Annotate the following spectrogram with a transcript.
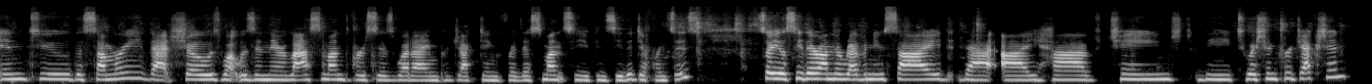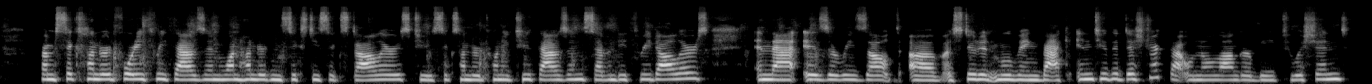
into the summary that shows what was in there last month versus what I'm projecting for this month, so you can see the differences. So you'll see there on the revenue side that I have changed the tuition projection from six hundred forty-three thousand one hundred and sixty-six dollars to six hundred twenty-two thousand seventy-three dollars. And that is a result of a student moving back into the district that will no longer be tuitioned.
